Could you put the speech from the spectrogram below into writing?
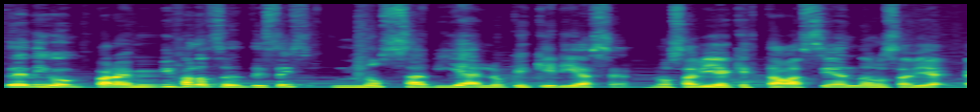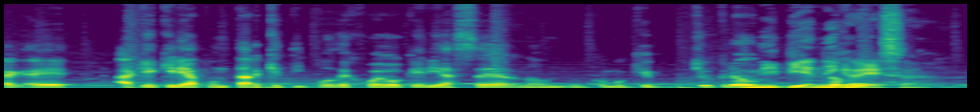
te digo, para mí Fallout 76 no sabía lo que quería hacer, no sabía qué estaba haciendo, no sabía eh, a qué quería apuntar, qué tipo de juego quería hacer, ¿no? Como que yo creo... Ni pie ni cabeza. Mm,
